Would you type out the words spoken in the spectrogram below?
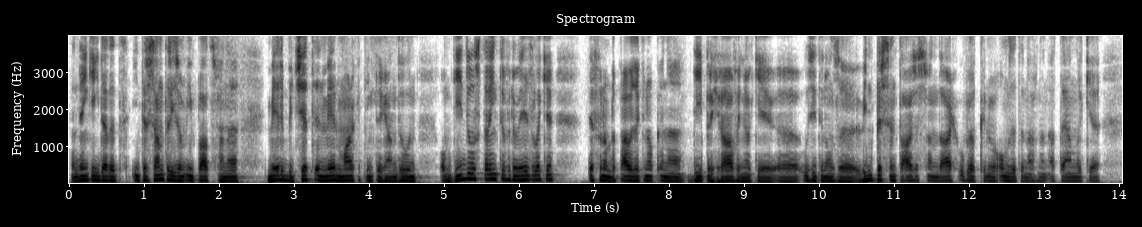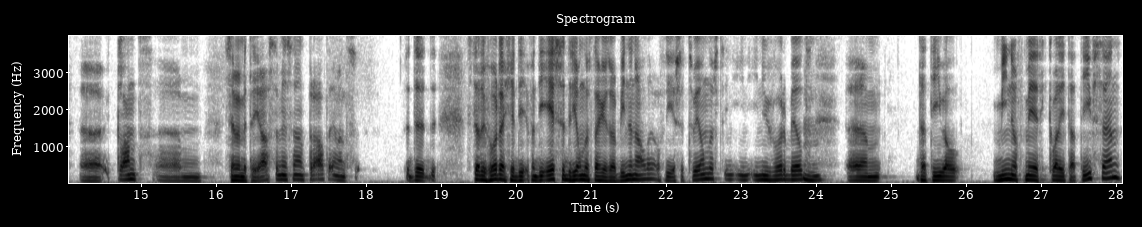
Dan denk ik dat het interessanter is om in plaats van uh, meer budget en meer marketing te gaan doen, om die doelstelling te verwezenlijken, even op de pauzeknop en uh, dieper graven in, oké, okay, uh, hoe zitten onze winpercentages vandaag, hoeveel kunnen we omzetten naar een uiteindelijke klant, um, zijn we met de juiste mensen aan het praten, want de, de, stel je voor dat je die, van die eerste 300 dat je zou binnenhalen, of die eerste 200 in, in, in uw voorbeeld, mm -hmm. dat die wel min of meer kwalitatief zijn,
